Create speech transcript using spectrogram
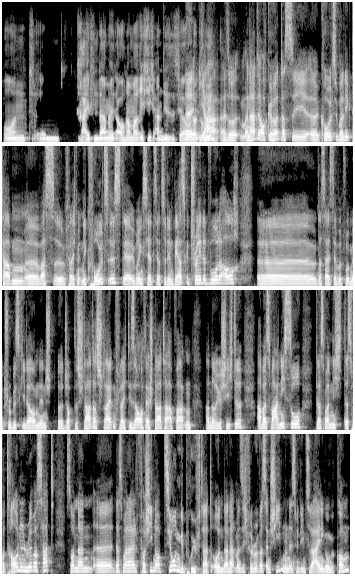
Und ähm, greifen damit auch nochmal richtig an dieses Jahr, äh, oder? Ja, also man hat ja auch gehört, dass sie äh, Coles überlegt haben, äh, was äh, vielleicht mit Nick Foles ist, der übrigens jetzt ja zu den Bears getradet wurde auch. Äh, das heißt, er wird wohl mit Trubisky da um den äh, Job des Starters streiten. Vielleicht ist er auch der Starter, abwarten, andere Geschichte. Aber es war nicht so, dass man nicht das Vertrauen in Rivers hat, sondern äh, dass man halt verschiedene Optionen geprüft hat. Und dann hat man sich für Rivers entschieden, man ist mit ihm zu der Einigung gekommen.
